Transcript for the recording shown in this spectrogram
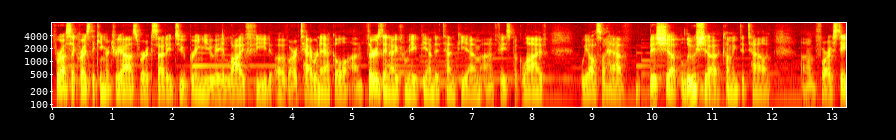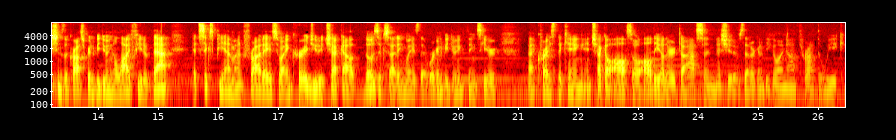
For us at Christ the King House, we're excited to bring you a live feed of our tabernacle on Thursday night from 8 p.m. to 10 p.m. on Facebook Live. We also have Bishop Lucia coming to town um, for our Stations of the Cross. We're going to be doing a live feed of that at 6 p.m. on Friday. So I encourage you to check out those exciting ways that we're going to be doing things here at Christ the King and check out also all the other DAS initiatives that are going to be going on throughout the week.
